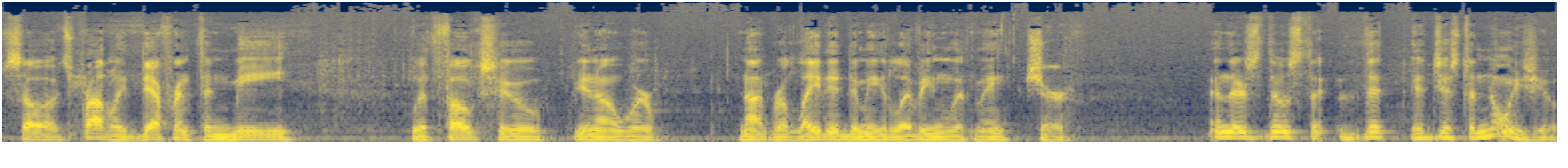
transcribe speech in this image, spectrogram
so it's probably different than me with folks who, you know, were not related to me living with me. sure. And there's those th- that it just annoys you.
